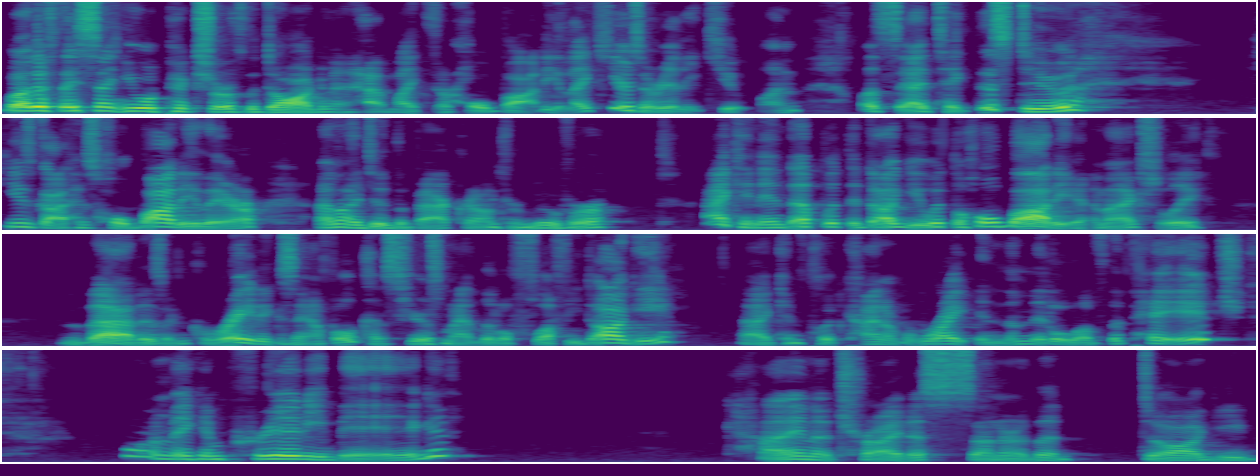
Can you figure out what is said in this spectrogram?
But if they sent you a picture of the dog and it had like their whole body, like here's a really cute one. Let's say I take this dude, he's got his whole body there, and I did the background remover. I can end up with the doggy with the whole body. And actually, that is a great example because here's my little fluffy doggy. I can put kind of right in the middle of the page. I want to make him pretty big. Kind of try to center the doggy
